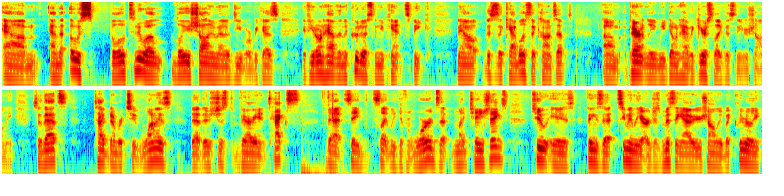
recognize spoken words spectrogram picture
um, and the os below tenua lo yishalim dibor because if you don't have the nekudos, then you can't speak. Now this is a kabbalistic concept. Um, apparently, we don't have a girsa like this in Yerushalmi. So that's type number two. One is that there's just variant texts that say slightly different words that might change things. Two is things that seemingly are just missing out of Yerushalmi, but clearly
